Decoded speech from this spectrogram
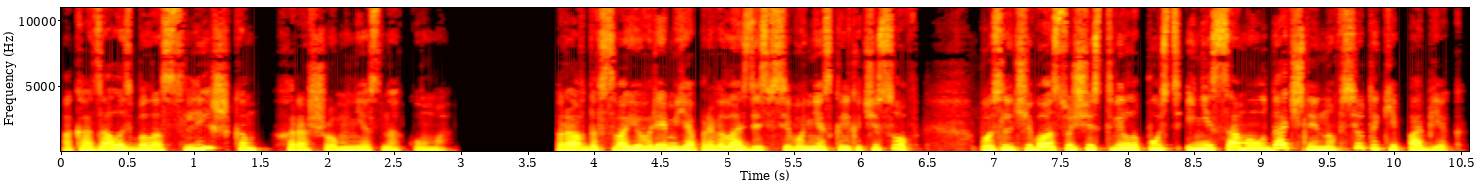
оказалась, была слишком хорошо мне знакома. Правда, в свое время я провела здесь всего несколько часов, после чего осуществила пусть и не самый удачный, но все-таки побег.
